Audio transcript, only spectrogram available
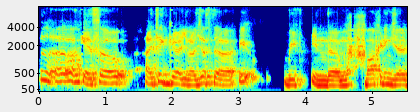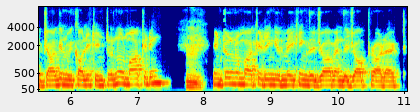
Well, uh, okay, so I think uh, you know just the we in the marketing jargon we call it internal marketing. Mm. Internal marketing is making the job and the job product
